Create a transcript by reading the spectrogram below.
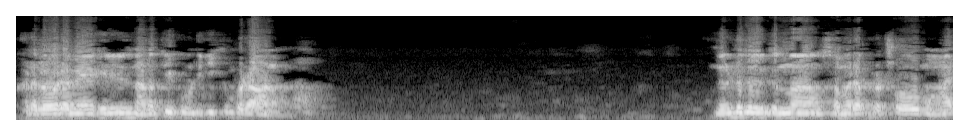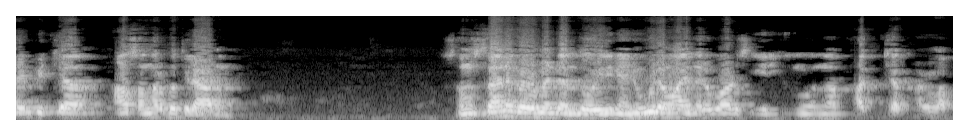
കടലോര മേഖലയിൽ നടത്തിക്കൊണ്ടിരിക്കുമ്പോഴാണ് നീണ്ടു നിൽക്കുന്ന സമരപ്രക്ഷോഭം ആരംഭിച്ച ആ സന്ദർഭത്തിലാണ് സംസ്ഥാന ഗവൺമെന്റ് എന്തോ ഇതിന് അനുകൂലമായ നിലപാട് സ്വീകരിക്കുന്നുവെന്ന പച്ചക്കള്ളം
